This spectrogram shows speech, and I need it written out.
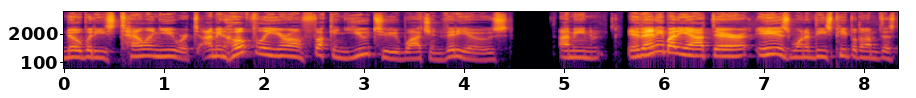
Nobody's telling you or t- I mean, hopefully you're on fucking YouTube watching videos. I mean, if anybody out there is one of these people that I'm just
